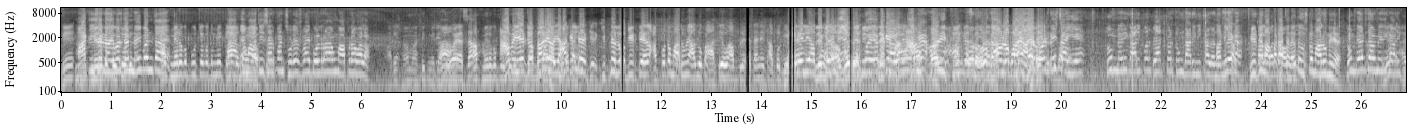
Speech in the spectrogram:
बे- आप माटी मेरे से को ड्राइवर्जन पूछोगे- नहीं बनता आप है मेरे को पूछेगा तो मैं क्या हाँ, मैं बताऊंगा माजी आपको? सरपंच सुरेश भाई बोल रहा हूँ मापरा वाला अरे हाँ माफिक में क्या हाँ, वो ऐसा? आप मेरे को आप तो ये जो कर रहे हो यहाँ कितने कितने लोग गिरते हैं? आपको तो मालूम है आप लोग आते हो आप ऐसा नहीं आपको गिरते मेरे लिए लेकिन आप ही गाँव लोग वाले आए रोड नहीं चाहिए। तुम मेरी गाड़ी पर बैठ कर तुम गाड़ी निकालो हाँ, निकलेगा। फिर भी पता चला तो उसको मालूम ही है। तुम बैठ जाओ मेरी गाड़ी पे।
